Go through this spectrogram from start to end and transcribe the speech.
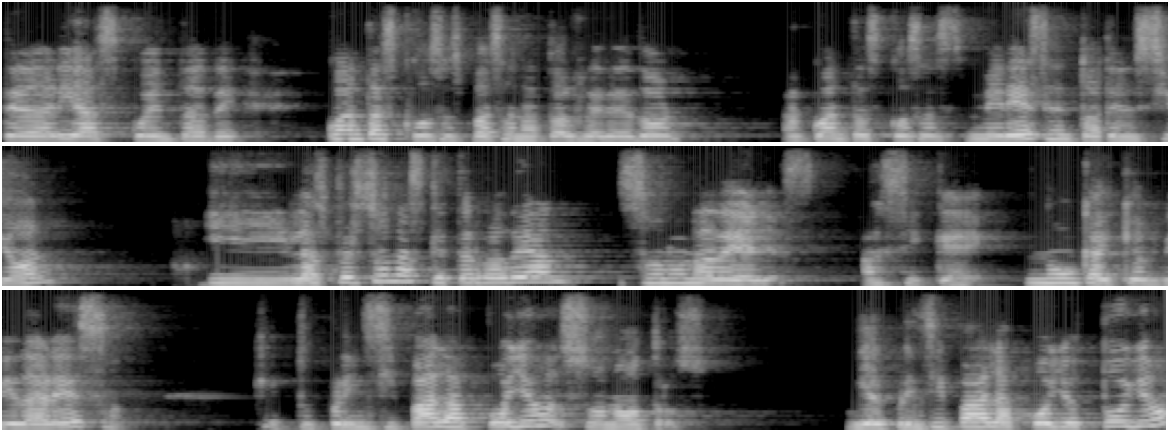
te darías cuenta de cuántas cosas pasan a tu alrededor, a cuántas cosas merecen tu atención y las personas que te rodean son una de ellas. Así que nunca hay que olvidar eso, que tu principal apoyo son otros. Y el principal apoyo tuyo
